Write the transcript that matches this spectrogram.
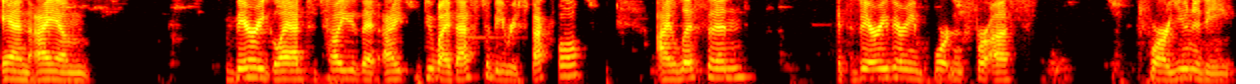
And I am very glad to tell you that I do my best to be respectful. I listen. It's very, very important for us, for our unity,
